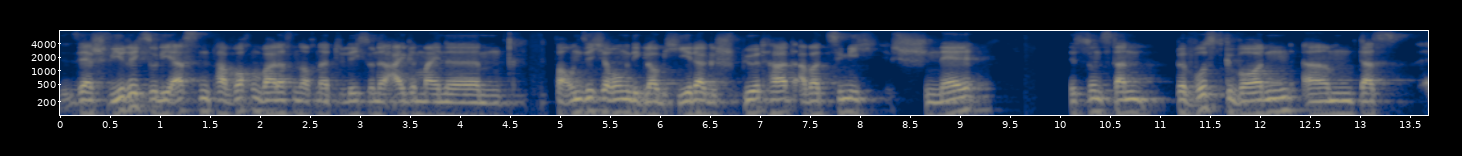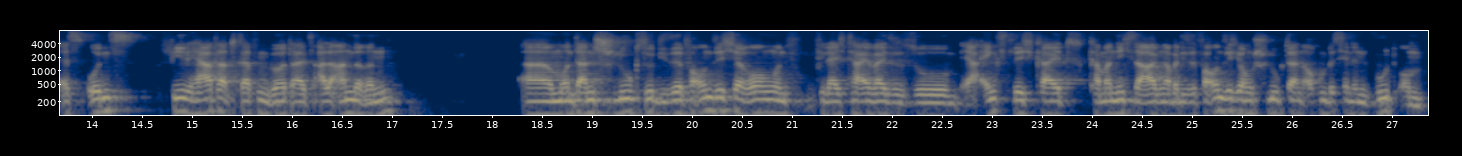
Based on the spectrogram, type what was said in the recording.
sehr schwierig. So die ersten paar Wochen war das noch natürlich so eine allgemeine ähm, Verunsicherung, die, glaube ich, jeder gespürt hat. Aber ziemlich schnell ist uns dann bewusst geworden, ähm, dass es uns viel härter treffen wird als alle anderen. Ähm, und dann schlug so diese Verunsicherung und vielleicht teilweise so ja, Ängstlichkeit, kann man nicht sagen, aber diese Verunsicherung schlug dann auch ein bisschen in Wut um,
